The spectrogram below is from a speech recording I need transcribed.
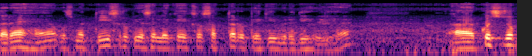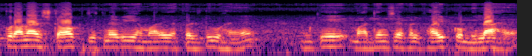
दरें हैं उसमें तीस रुपये से लेकर एक सौ सत्तर रुपये की वृद्धि हुई है। अ, कुछ जो पुराना स्टॉक जितने भी हमारे एफ़ एल टू हैं उनके माध्यम से एफ़ एल फाइव को मिला है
